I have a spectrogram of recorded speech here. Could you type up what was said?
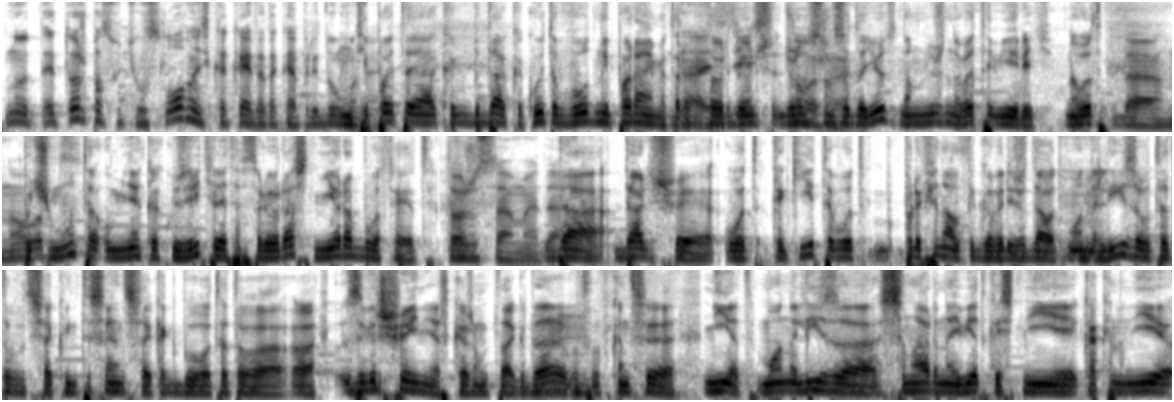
ну это тоже по сути условность какая-то такая придуманная. Ну, типа это как бы, да, какой-то водный параметр, Да, который Джонсон тоже. задает, нам нужно в это верить. Но вот да, но почему-то у меня, как у зрителя, это второй раз не работает. вот то же самое, да. Да. дальше, вот какие-то вот, про финал ты говоришь, да, вот Мгм. Мона Лиза, вот это вот вся квинтэссенция, как бы вот этого а, завершения, скажем так, да, Мгм. вот в конце. Нет, Мона Лиза, сценарная ветка с ней, как на ней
